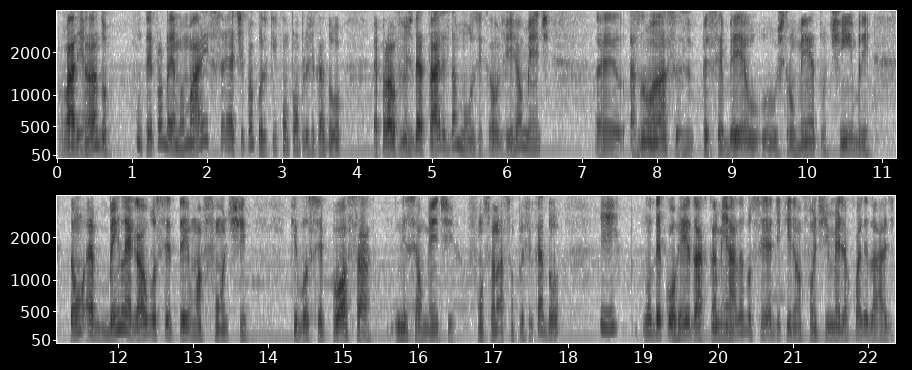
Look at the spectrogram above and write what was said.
variando, não tem problema. Mas é tipo uma coisa, quem comprou um amplificador é para ouvir os detalhes da música, ouvir realmente é, as nuances, perceber o, o, instrumento, o timbre. Então é bem legal você ter uma fonte que você possa inicialmente funcionar seu amplificador e no decorrer da caminhada você adquirir uma fonte de melhor qualidade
